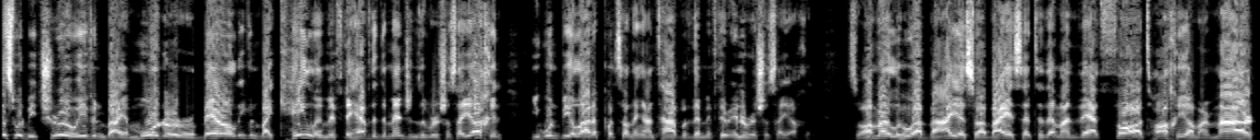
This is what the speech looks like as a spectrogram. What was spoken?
This would be true even by a mortar or a barrel, even by kalim, if they have the dimensions of Rishus HaYachid, you wouldn't be allowed to put something on top of them if they're in a Rishus HaYachid. So Amar Lahu Abaya, so Abaya said to them on that thought, Hachi Amar Mar,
